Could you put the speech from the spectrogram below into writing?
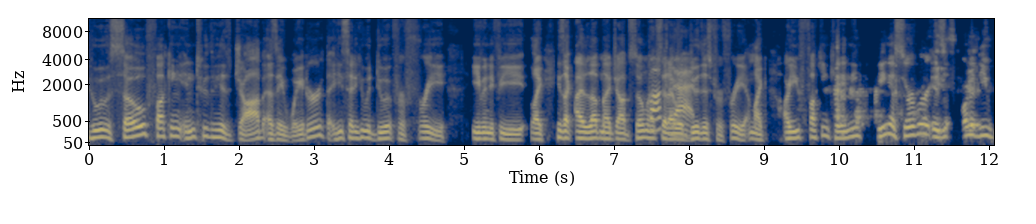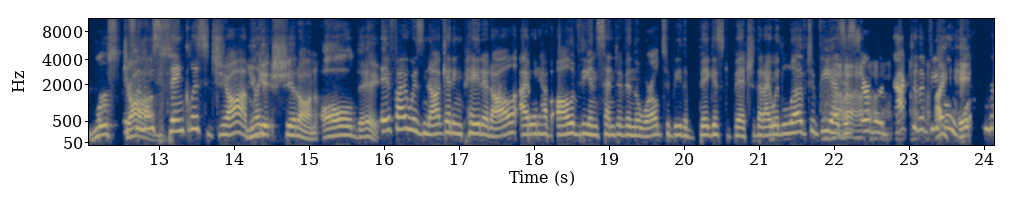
who was so fucking into his job as a waiter that he said he would do it for free. Even if he like, he's like, I love my job so much Fuck that, I would do this for free. I'm like, are you fucking kidding me? Being a server is one of the worst jobs. It's the most thankless job. You like get shit on all day. if I was not getting paid at all, I would have all of the incentive in the world to be the biggest bitch that I would love to be as a server. Back to the people. I who hate, work in the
